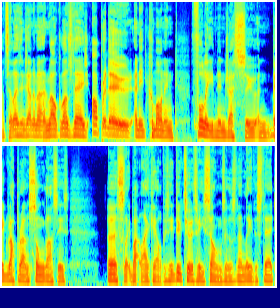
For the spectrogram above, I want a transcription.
I'd say, ladies and gentlemen, welcome on stage, Opera Dude. And he'd come on in full evening dress suit and big wraparound sunglasses, uh, slick back like Elvis. He'd do two or three songs with us and then leave the stage.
